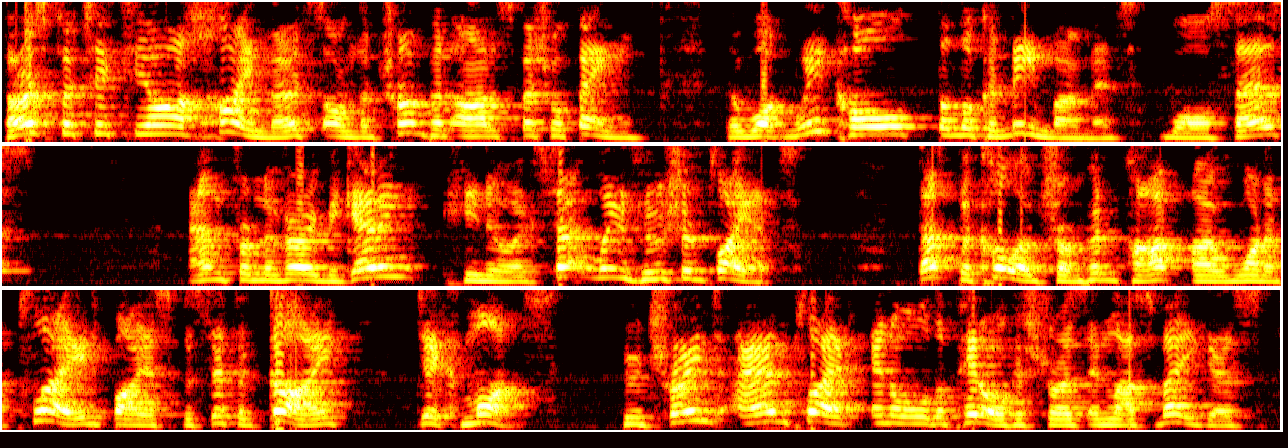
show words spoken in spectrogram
Those particular high notes on the trumpet are the special thing, the what we call the look at me moment, Wall says. And from the very beginning, he knew exactly who should play it. That piccolo trumpet part I wanted played by a specific guy, Dick Montz, who trained and played in all the pit orchestras in Las Vegas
